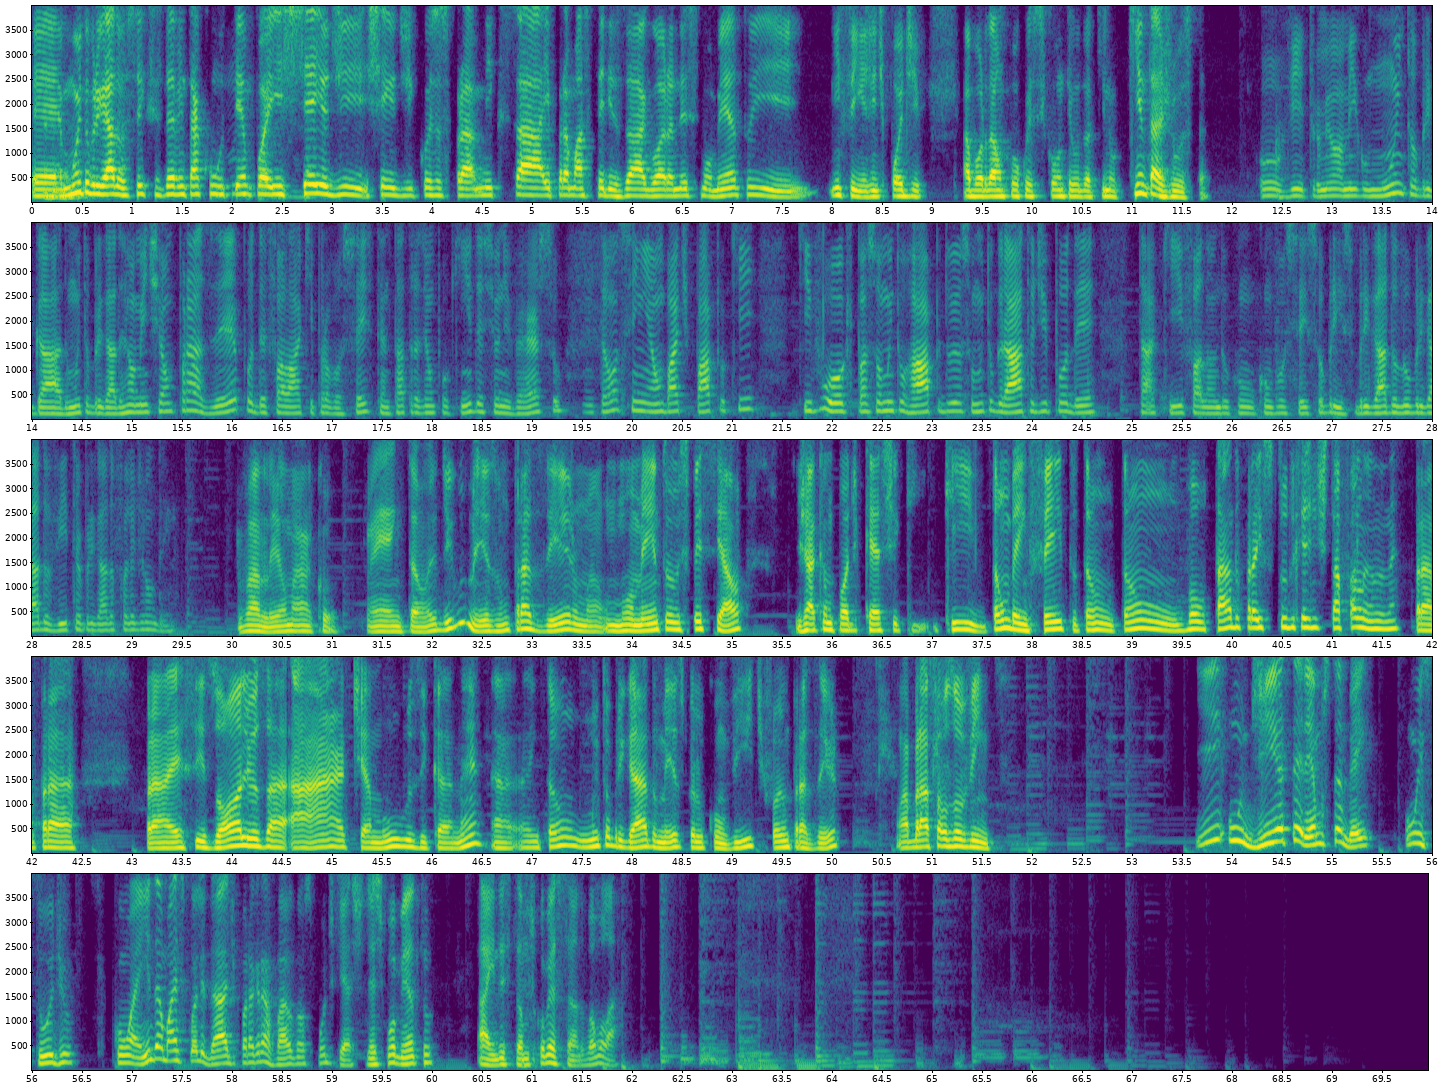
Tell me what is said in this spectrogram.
É, uhum. muito obrigado. Eu sei que vocês devem estar com o tempo aí cheio de, cheio de coisas para mixar e para masterizar agora nesse momento. E, enfim, a gente pode abordar um pouco esse conteúdo aqui no Quinta Justa. Ô, Vitor, meu amigo, muito obrigado, muito obrigado. Realmente é um prazer poder falar aqui para vocês, tentar trazer um pouquinho desse universo. Então, assim, é um bate-papo que, que voou, que passou muito rápido. Eu sou muito grato de poder estar tá aqui falando com, com vocês sobre isso. Obrigado, Lu, obrigado, Vitor, obrigado, Folha de Londrina. Valeu, Marco. É, então, eu digo mesmo, um prazer, uma, um momento especial, já que é um podcast que, que tão bem feito, tão, tão voltado para isso tudo que a gente está falando, né? Para esses olhos, a, a, arte, a música, né? então, muito obrigado mesmo pelo convite, foi um prazer. Um abraço aos ouvintes. E um dia teremos também um estúdio com ainda mais qualidade para gravar o nosso podcast. Neste momento, ainda estamos começando. Vamos lá.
